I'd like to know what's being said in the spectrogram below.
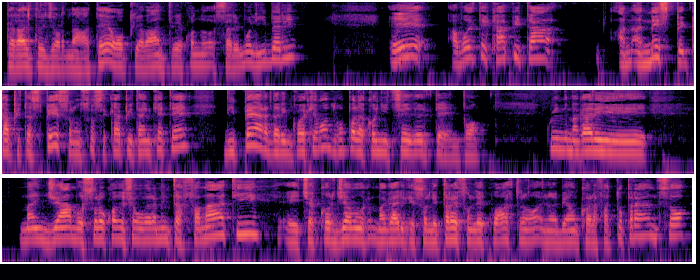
per altre giornate o più avanti per quando saremo liberi. E a volte capita, a, me spe- capita spesso, non so se capita anche a te, di perdere in qualche modo proprio la cognizione del tempo. Quindi magari mangiamo solo quando siamo veramente affamati e ci accorgiamo magari che sono le 3, sono le 4 e non abbiamo ancora fatto pranzo.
